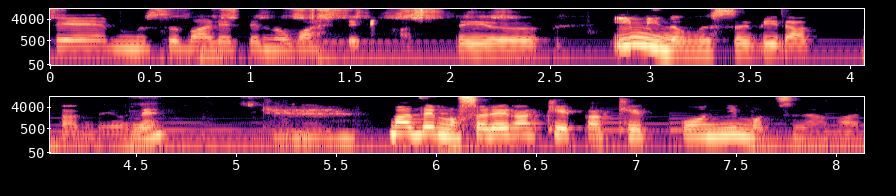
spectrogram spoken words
て結ばれて伸ばしていくかっていう意味の結びだったんだよね。まあでもそれが結果結婚にもつながっ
